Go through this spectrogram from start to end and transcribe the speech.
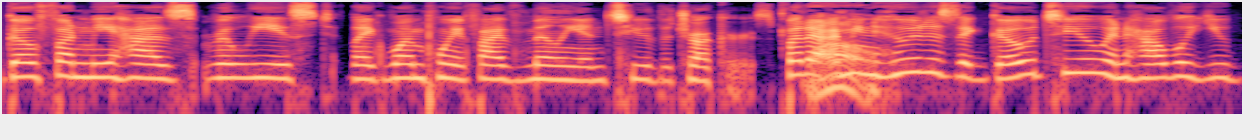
GoFundMe has released like 1.5 million to the truckers. But I mean, who does it go to, and how will you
